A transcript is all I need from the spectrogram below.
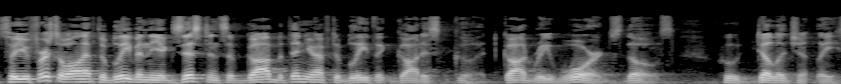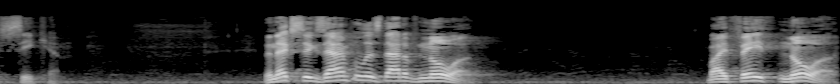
So you first of all have to believe in the existence of God, but then you have to believe that God is good. God rewards those who diligently seek him. The next example is that of Noah. By faith, Noah,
